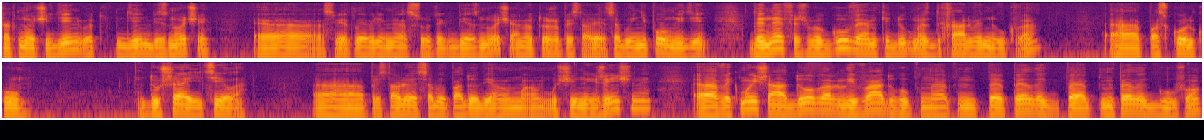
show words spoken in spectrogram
как ночь и день, вот день без ночи, э, светлое время суток без ночи, оно тоже представляет собой неполный день. Денефеш в гувем кидугмас дхарве нуква, э, поскольку душа и тело э, представляют собой подобие мужчины и женщины, э, Векмойша адовар пелег гуфо,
